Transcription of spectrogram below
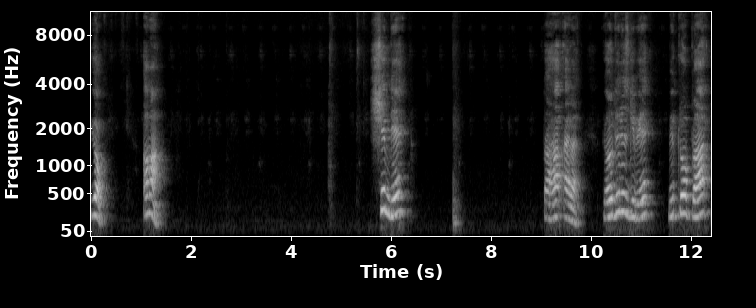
yok. Ama şimdi daha evet. Gördüğünüz gibi mikroplar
